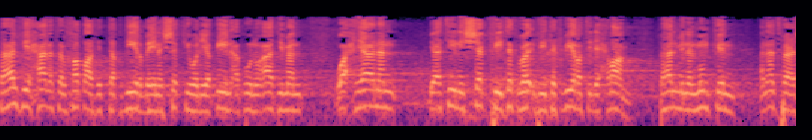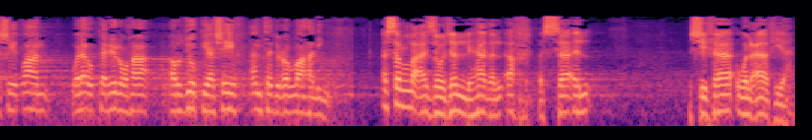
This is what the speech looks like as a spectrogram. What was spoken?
فهل في حالة الخطأ في التقدير بين الشك واليقين أكون آثما؟ وأحيانا يأتيني الشك في, في تكبيرة الإحرام فهل من الممكن أن أدفع الشيطان ولا أكررها؟ أرجوك يا شيخ أن تدعو الله لي. أسأل الله عز وجل لهذا الأخ السائل الشفاء والعافية.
